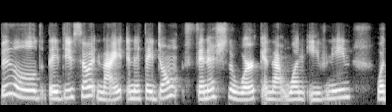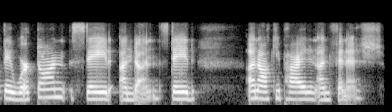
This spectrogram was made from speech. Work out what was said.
build, they do so at night, and if they don't finish the work in that one evening, what they worked on stayed undone, stayed unoccupied and unfinished.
